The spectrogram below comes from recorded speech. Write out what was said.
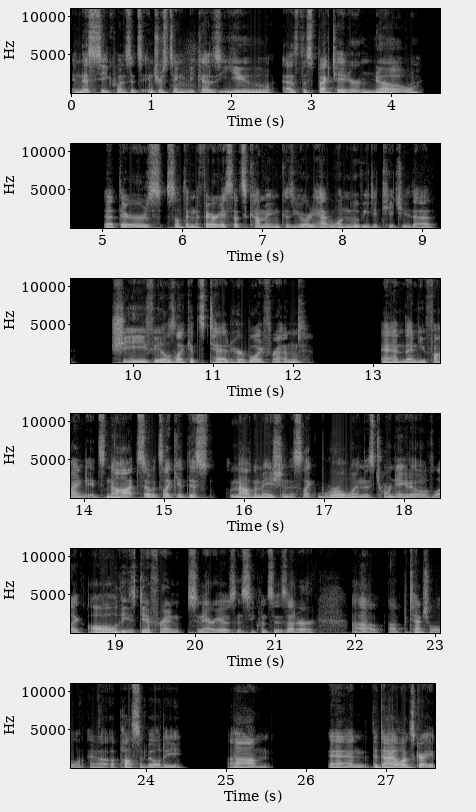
in this sequence, it's interesting because you, as the spectator, know that there's something nefarious that's coming because you already had one movie to teach you that. She feels like it's Ted, her boyfriend, and then you find it's not. So it's like it, this amalgamation, this like whirlwind, this tornado of like all these different scenarios and sequences that are uh, a potential and a, a possibility. Um, and the dialogue's great,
